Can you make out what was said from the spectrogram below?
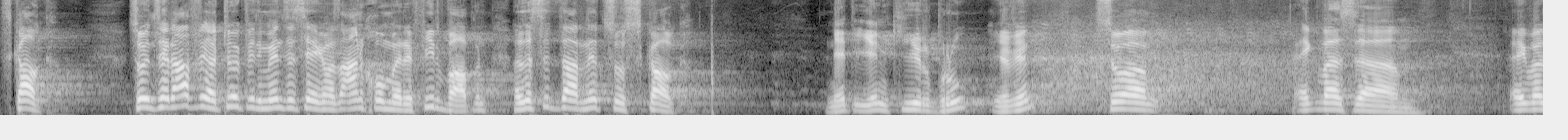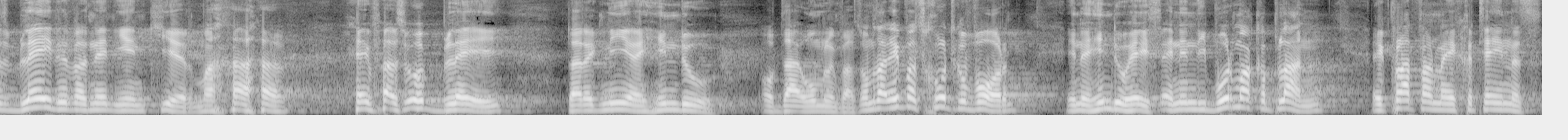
Skalk. So in Suid-Afrika toe ek vir die mense sê ek was aangekom met 'n vuurwapen, hulle sit daar net so skalk. Net een keer bro, jy weet. So um, ek was ehm um, Ek was bly dit was net een keer, maar ek was ook bly dat ek nie 'n Hindu op daai oomblik was. Omdat ek was groot geword in 'n Hindu huis en in die Boermaker plan, ek praat van my getuienis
